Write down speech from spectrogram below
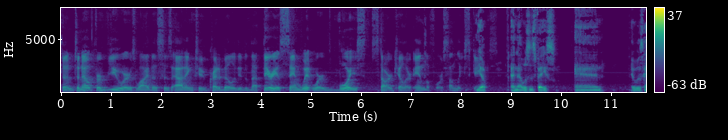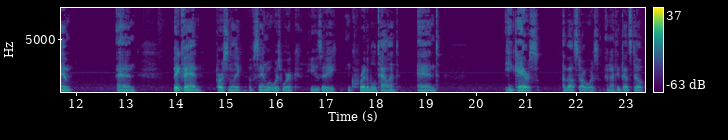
To, to note for viewers why this is adding to credibility to that theory is Sam Witwer voiced Star Killer in the Force Unleashed games. Yep. and that was his face, and it was him. And big fan personally of Sam Witwer's work. He's a incredible talent, and he cares about Star Wars, and I think that's dope.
